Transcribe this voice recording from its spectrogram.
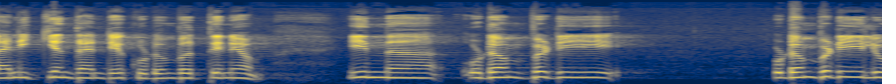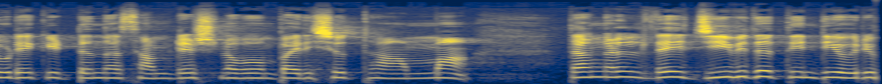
തനിക്കും തന്റെ കുടുംബത്തിനും ഇന്ന് ഉടമ്പടി ഉടമ്പടിയിലൂടെ കിട്ടുന്ന സംരക്ഷണവും പരിശുദ്ധ അമ്മ തങ്ങളുടെ ജീവിതത്തിന്റെ ഒരു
